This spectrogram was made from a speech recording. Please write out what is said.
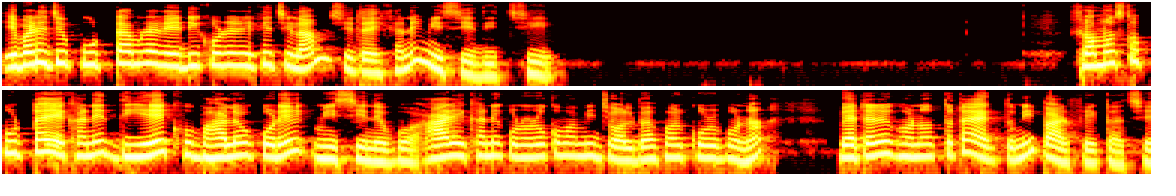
এবারে যে পুরটা আমরা রেডি করে রেখেছিলাম সেটা এখানে মিশিয়ে দিচ্ছি। সমস্ত পুরটাই এখানে দিয়ে খুব ভালো করে মিশিয়ে নেব। আর এখানে কোনো রকম আমি জল ব্যবহার করব না। ব্যাটারের ঘনত্বটা একদমই পারফেক্ট আছে।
